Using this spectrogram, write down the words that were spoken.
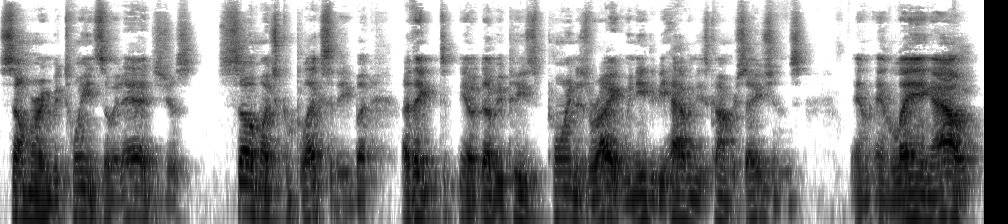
somewhere in between. So it adds just so much complexity. But I think you know WP's point is right. We need to be having these conversations and, and laying out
